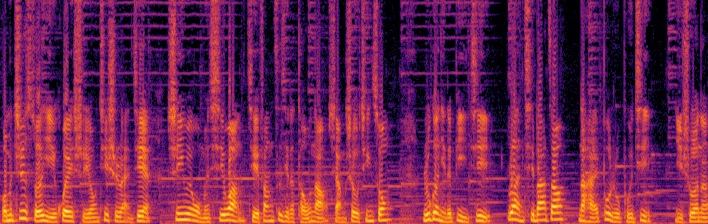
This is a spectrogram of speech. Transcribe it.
我们之所以会使用计时软件，是因为我们希望解放自己的头脑，享受轻松。如果你的笔记乱七八糟，那还不如不记，你说呢？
